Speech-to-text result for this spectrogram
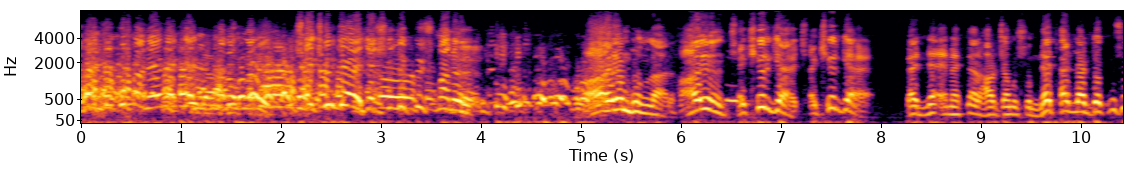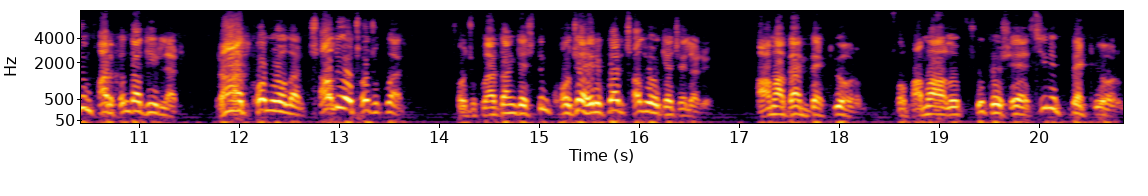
Bırak dokunma! Ne emekleyin onları? Çekirge, yeşillik düşmanı! Hain bunlar, hain! Çekirge, çekirge! Ben ne emekler harcamışım, ne terler dökmüşüm farkında değiller. Rahat konuyorlar, çalıyor çocuklar. Çocuklardan geçtim, koca herifler çalıyor geceleri. Ama ben bekliyorum. Sopamı alıp şu köşeye sinip bekliyorum.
